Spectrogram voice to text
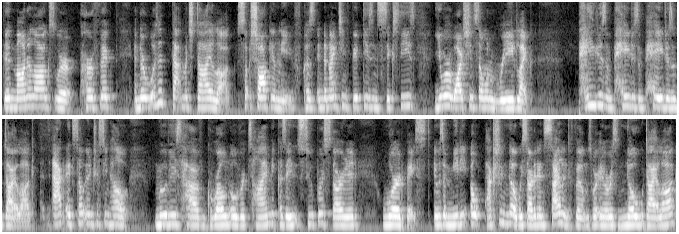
The monologues were perfect, and there wasn't that much dialogue. So shockingly, because in the 1950s and 60s, you were watching someone read like pages and pages and pages of dialogue. It's so interesting how movies have grown over time because they super started word based. It was a media. Oh, actually, no. We started in silent films where there was no dialogue,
